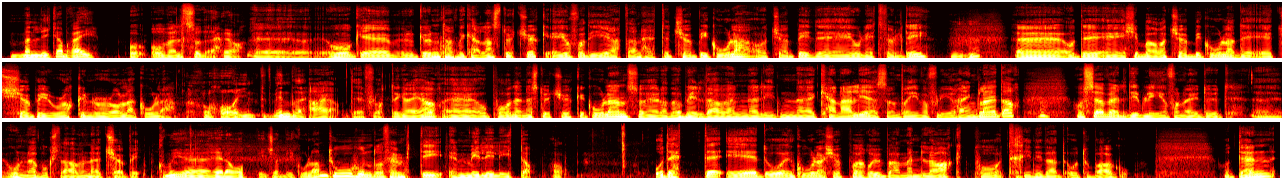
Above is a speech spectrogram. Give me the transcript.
men like brei. Og, og vel så det. Ja. Eh, og eh, grunnen til at vi kaller den stuttjukk er jo fordi at den heter Chubby Cola, og Chubby det er jo litt fyldig. Eh, og det er ikke bare Chubby Cola, det er Chubby Rock'n'Rolla Cola. Og intet mindre. Ja, ja, det er flotte greier. Uh, og på denne stuttjukke colaen så er det da bilde av en eh, liten kanalje som driver og flyr hangglider, og ser veldig blid og fornøyd ut, uh, under bokstavene Chubby. Hvor mye er det oppi Chubby-colaen? 250 milliliter. Og dette er da en cola kjøpt på Aruba, men lagt på Trinidad og Tobago. Og den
